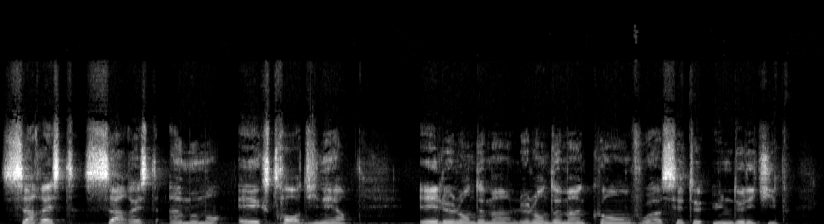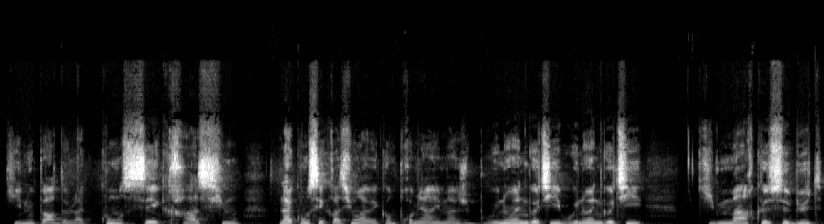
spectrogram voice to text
Ça reste, ça reste un moment extraordinaire. Et le lendemain, le lendemain, quand on voit cette une de l'équipe qui nous parle de la consécration, la consécration avec en première image Bruno Ngotti, Bruno Ngotti qui marque ce but,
